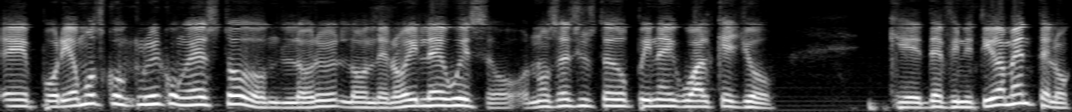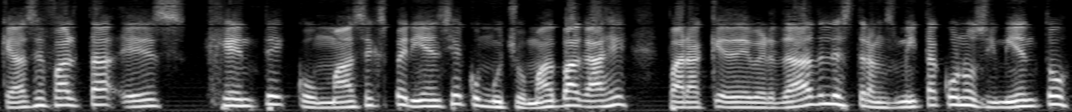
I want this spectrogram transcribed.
eh, podríamos concluir con esto, donde Roy Lewis, o no sé si usted opina igual que yo, que definitivamente lo que hace falta es gente con más experiencia, con mucho más bagaje, para que de verdad les transmita conocimiento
